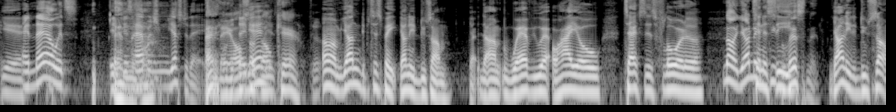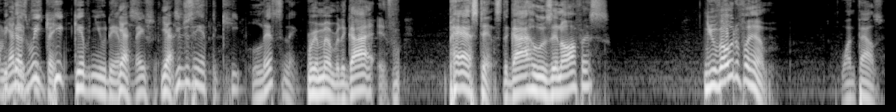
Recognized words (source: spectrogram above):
Yeah. And now it's it And just now happened yesterday. Hey. they The also day don't care. um, y'all need to participate. Y'all need to do something. Yeah, Um, wherever you at, Ohio, Texas, Florida, No, y'all need to Tennessee, keep listening. Y'all need to do something Y'all need Because to we keep giving you the Yes, information. yes. You just have to keep listening. Remember the guy, if- past tense, the guy who's in office, you voted for him, One thousand.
